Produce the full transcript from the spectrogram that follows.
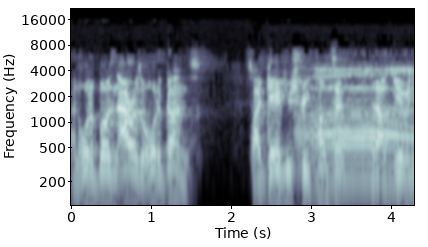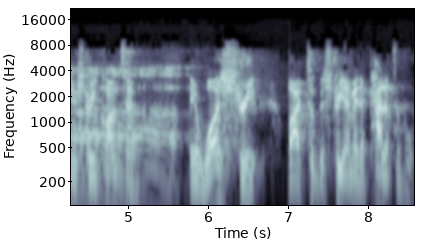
and all the bows and arrows were all the guns. So I gave you street content without giving you street content. It was street, but I took the street and made it palatable.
